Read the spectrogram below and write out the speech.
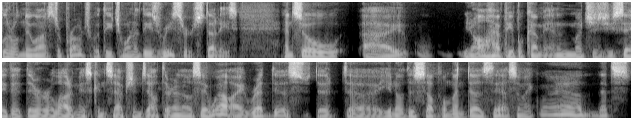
little nuanced approach with each one of these research studies, and so uh, you know, I'll have people come in, and much as you say that there are a lot of misconceptions out there, and they'll say, "Well, I read this that uh, you know this supplement does this." I'm like, "Well, that's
